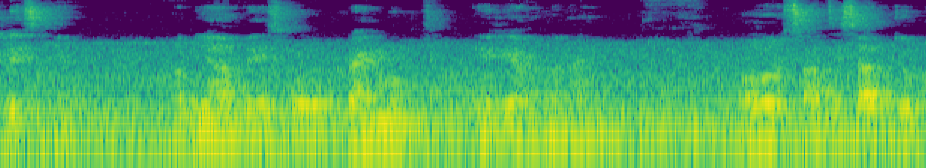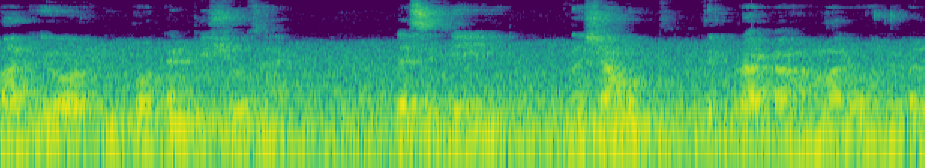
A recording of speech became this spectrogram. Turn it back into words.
ट्रेस किया, हम यहाँ पे इसको क्राइम मुक्त एरिया बनाएँ। और साथ ही साथ जो बाकी और इम्पोर्टेंट इश्यूज़ हैं, जैसे कि नशा मुक्त त्रिपुरा का हमारे ऑनरेबल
